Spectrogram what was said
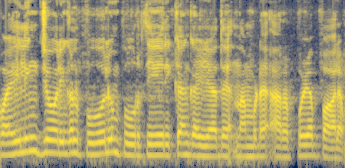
പൈലിംഗ് ജോലികൾ പോലും പൂർത്തീകരിക്കാൻ കഴിയാതെ നമ്മുടെ അറപ്പുഴ പാലം.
